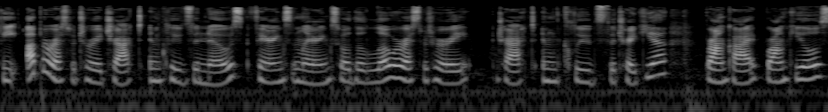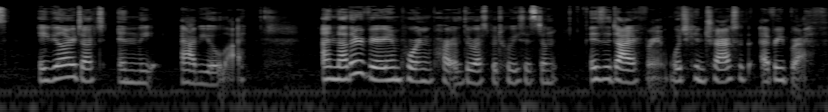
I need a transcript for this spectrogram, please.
The upper respiratory tract includes the nose, pharynx, and larynx, while the lower respiratory tract includes the trachea, bronchi, bronchioles, alveolar duct, and the alveoli. Another very important part of the respiratory system is the diaphragm, which contracts with every breath.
